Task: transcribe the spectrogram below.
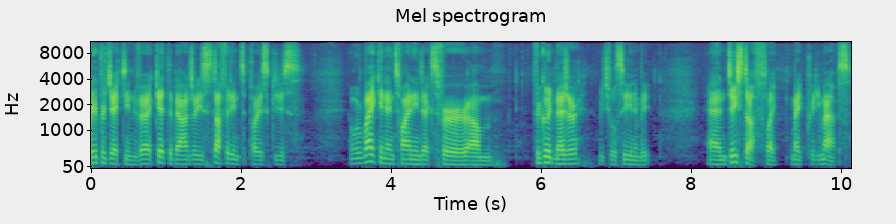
reproject invert, get the boundaries, stuff it into PostGIS, and we'll make an entwine index for um, for good measure, which we'll see in a bit, and do stuff like make pretty maps.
